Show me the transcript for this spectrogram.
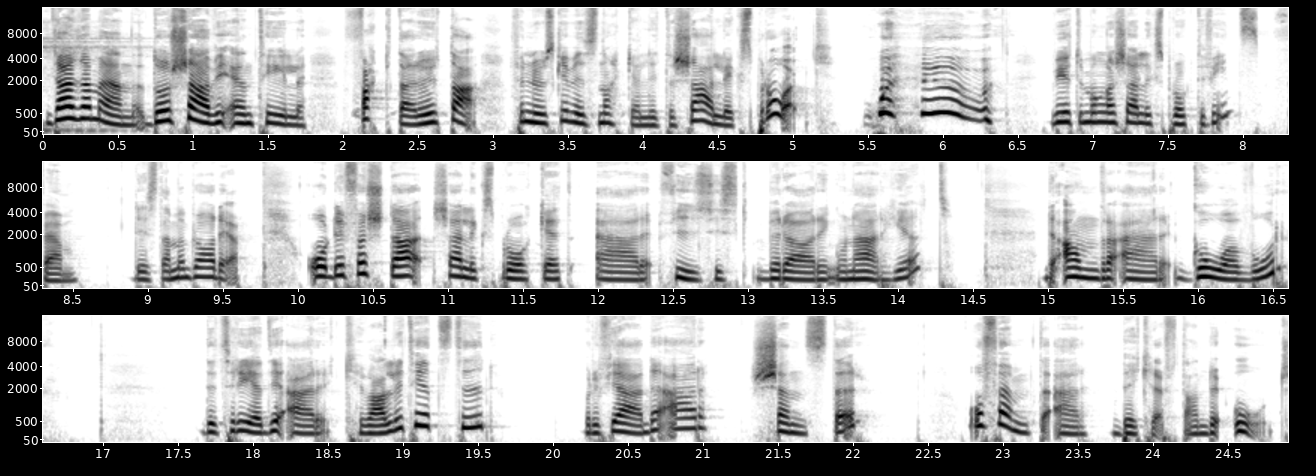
Jajamän, då kör vi en till faktaruta. För nu ska vi snacka lite kärleksspråk. Woho! Vet du hur många kärleksspråk det finns? Fem. Det stämmer bra det. Och det första kärleksspråket är fysisk beröring och närhet. Det andra är gåvor. Det tredje är kvalitetstid. Och det fjärde är tjänster. Och femte är bekräftande ord.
